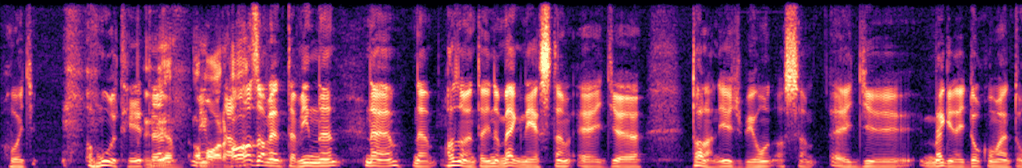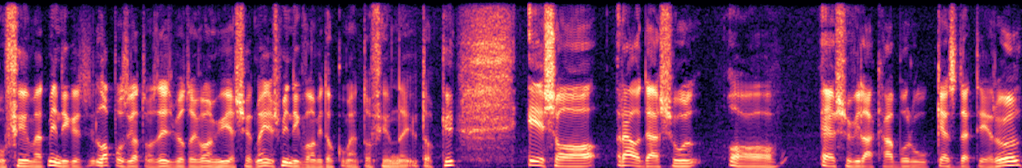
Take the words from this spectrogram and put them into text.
hogy a múlt héten, Igen, a marha. hazamentem innen, nem, nem, hazamentem innen, megnéztem egy, talán HBO-n, azt hiszem, egy, megint egy dokumentumfilmet, mindig lapozgatom az HBO-t, hogy valami hülyeséget meg, és mindig valami dokumentumfilmnél jutok ki. És a, ráadásul a első világháború kezdetéről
